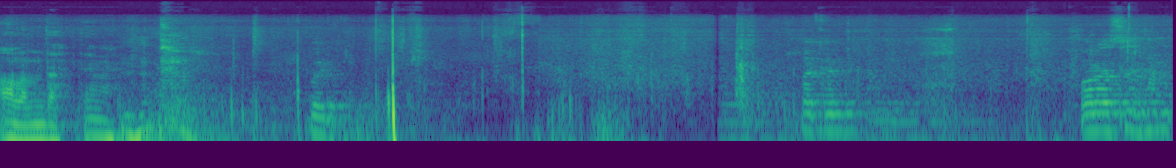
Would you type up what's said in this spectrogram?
Alında değil mi? Buyurun. Bakın. Orası hem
